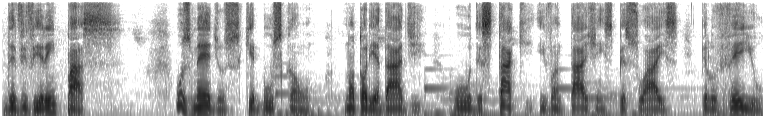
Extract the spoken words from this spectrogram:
de viver em paz. Os médios que buscam notoriedade, o destaque e vantagens pessoais pelo veio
